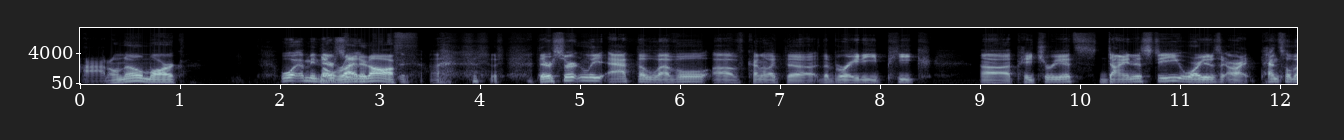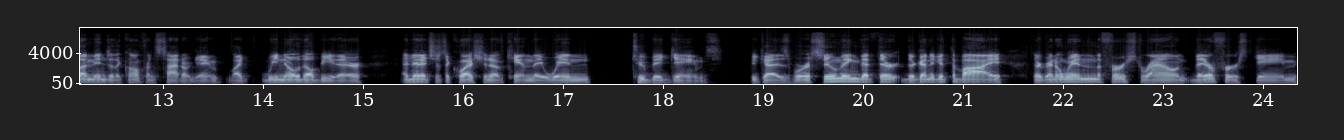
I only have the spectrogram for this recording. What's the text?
I don't know, Marc. Well, I mean, they're write it off. they're certainly at the level of kind of like the the Brady peak uh Patriots dynasty, or are you just like, all right, pencil them into the conference title game. Like we know they'll be there. And then it's just a question of can they win two big games? Because we're assuming that they're they're gonna get the bye, they're gonna win the first round, their first game,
